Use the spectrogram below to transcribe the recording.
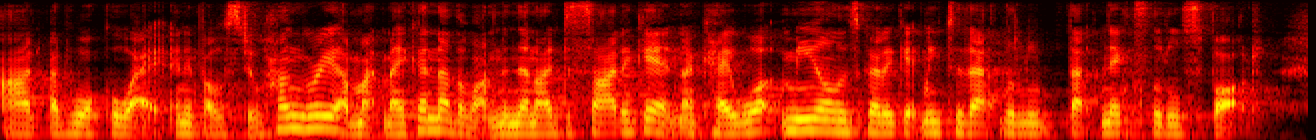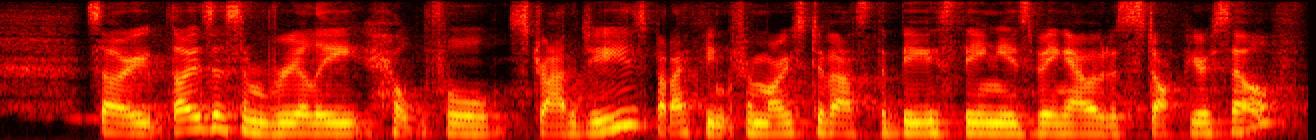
I'd, I'd walk away, and if I was still hungry, I might make another one, and then I'd decide again. Okay, what meal is going to get me to that little that next little spot? So those are some really helpful strategies. But I think for most of us, the biggest thing is being able to stop yourself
